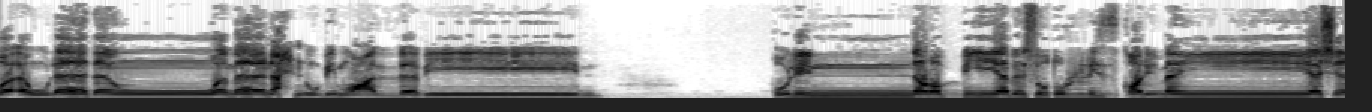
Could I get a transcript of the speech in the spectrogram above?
وأولادا وما نحن بمعذبين. قل ان ربي يبسط الرزق لمن يشاء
